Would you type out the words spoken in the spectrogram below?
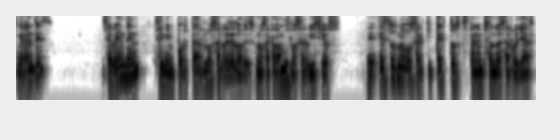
grandes, se venden sin importar los alrededores. Nos acabamos los servicios, estos nuevos arquitectos que están empezando a desarrollar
